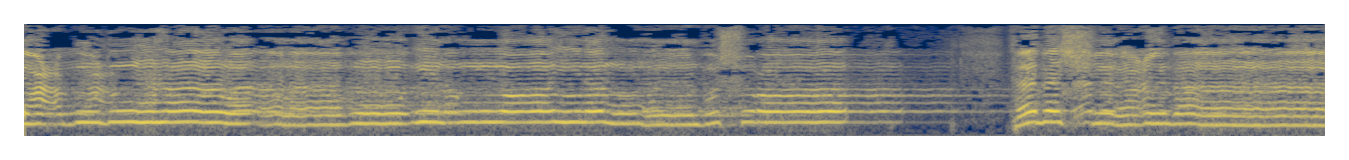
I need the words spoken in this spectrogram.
يعبدوها وأنابوا إلى الله لهم البشرى. فبشر عباده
